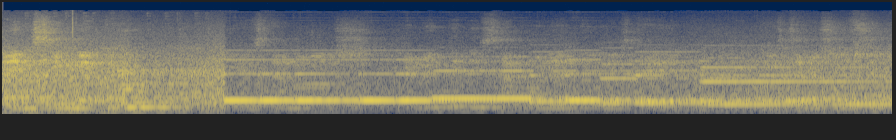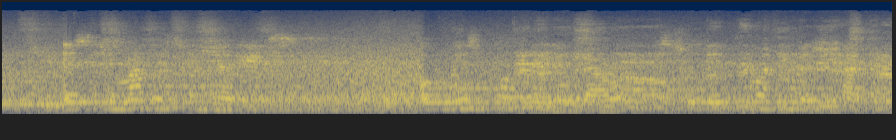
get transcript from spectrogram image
en Singapur. Estimados señores, hoy es por su décimo aniversario.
